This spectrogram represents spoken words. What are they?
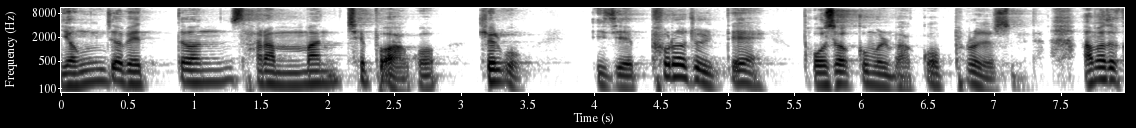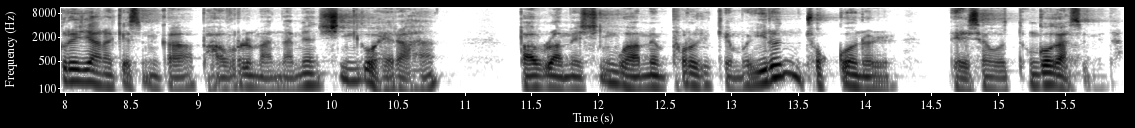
영접했던 사람만 체포하고 결국 이제 풀어줄 때 보석금을 받고 풀어줬습니다. 아마도 그러지 않았겠습니까? 바울을 만나면 신고해라. 바울을 하면 신고하면 풀어줄게. 뭐 이런 조건을 내세웠던 것 같습니다.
